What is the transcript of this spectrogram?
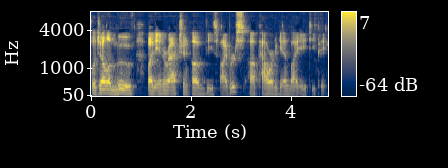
flagella move by the interaction of these fibers, uh, powered again by ATP.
